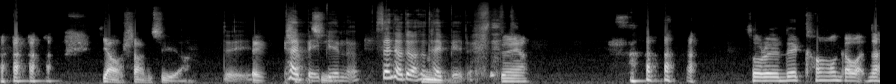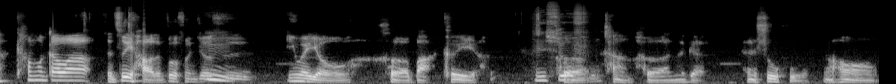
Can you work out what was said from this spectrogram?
要上去啊，对北，太北边了，三条对我来说太北了。对呀、それで鴨川，那鴨川的最好的部分就是因为有河吧，可以很舒河服。看河那个很舒服，然后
